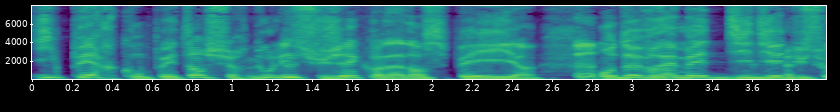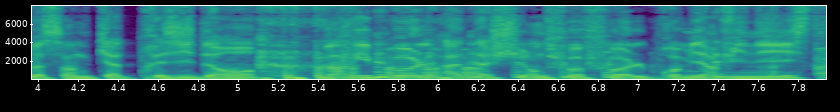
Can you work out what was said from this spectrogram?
hyper compétents sur tous les sujets qu'on a dans ce pays. hein. On devrait mettre Didier du 64 président, Marie-Paul attachante fofolle première ministre,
